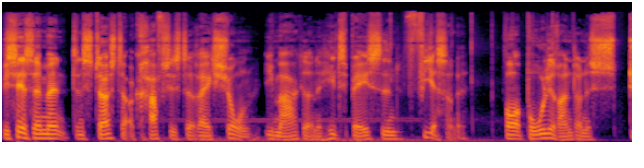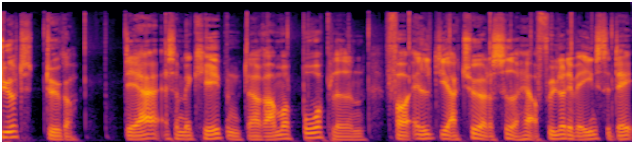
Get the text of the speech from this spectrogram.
Vi ser simpelthen den største og kraftigste reaktion i markederne helt tilbage siden 80'erne, hvor boligrenterne styrt dykker. Det er altså med kæben, der rammer bordpladen for alle de aktører, der sidder her og følger det hver eneste dag.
